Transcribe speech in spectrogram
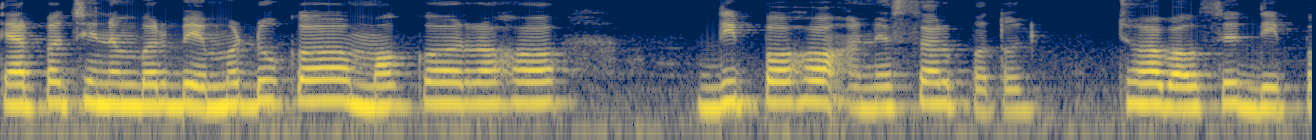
ત્યાર પછી નંબર બે, મડુક, મકરહ, દીપહ અને સર્પ તો જવાબ આવશે દીપહ.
